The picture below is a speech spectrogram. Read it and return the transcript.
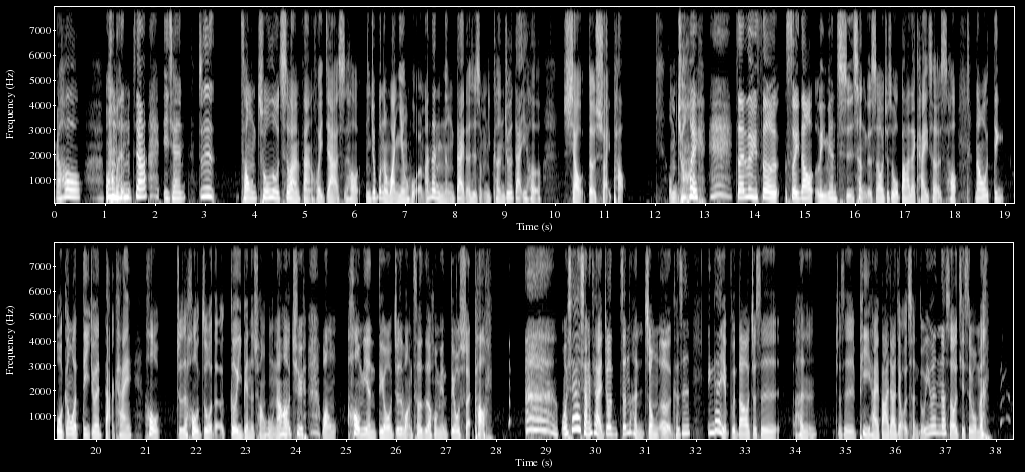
然后我们家以前就是。从出路吃完饭回家的时候，你就不能玩烟火了嘛？那你能带的是什么？你可能就是带一盒小的甩炮。我们就会 在绿色隧道里面驰骋的时候，就是我爸在开车的时候，然后我弟，我跟我弟就会打开后，就是后座的各一边的窗户，然后去 往后面丢，就是往车子的后面丢甩炮。我现在想起来就真的很中二，可是应该也不到就是很就是屁孩八加九的程度，因为那时候其实我们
